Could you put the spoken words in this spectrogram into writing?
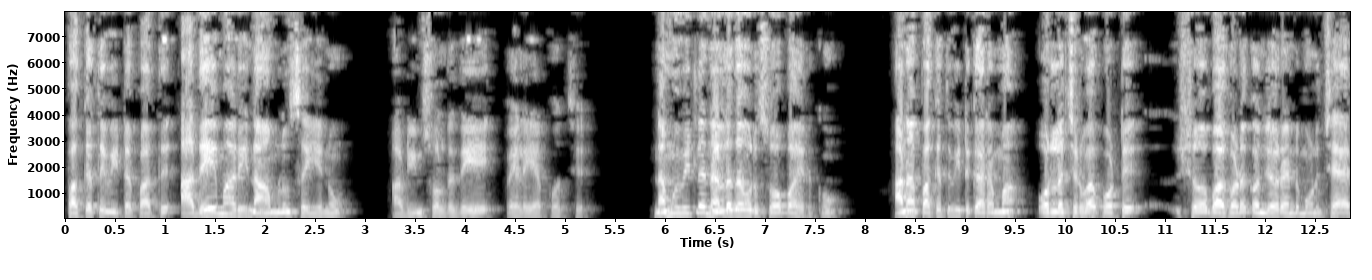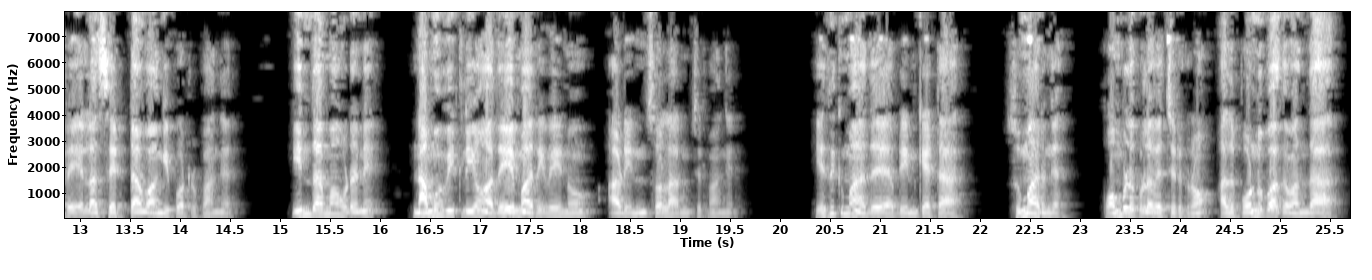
பக்கத்து வீட்டை பார்த்து அதே மாதிரி நாமளும் செய்யணும் அப்படின்னு சொல்றதே வேலையா போச்சு. நம்ம வீட்டுல நல்லதா ஒரு சோபா இருக்கும். ஆனா பக்கத்து வீட்டுக்காரம்மா ஒரு லட்ச ரூபாய் போட்டு ஷோபா கூட கொஞ்சம் ரெண்டு மூணு சேரு எல்லாம் செட்டா வாங்கி போட்டிருப்பாங்க. இந்த அம்மா உடனே நம்ம வீட்லயும் அதே மாதிரி வேணும் அப்படின்னு சொல்ல ஆரம்பிச்சிருப்பாங்க எதுக்குமா அது அப்படின்னு கேட்டா சும்மா இருங்க. பொம்பளை புள்ள வச்சிருக்கிறோம். அது பொண்ணு பார்க்க வந்தா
